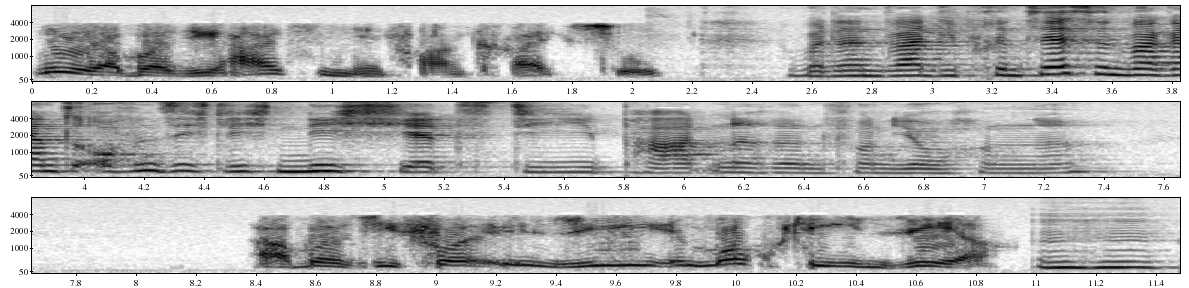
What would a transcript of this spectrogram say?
Nee, aber die heißen in Frankreich so. Aber dann war die Prinzessin war ganz offensichtlich nicht jetzt die Partnerin von Jochen, ne? Aber sie, sie mochte ihn sehr. Mhm.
